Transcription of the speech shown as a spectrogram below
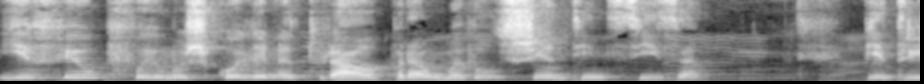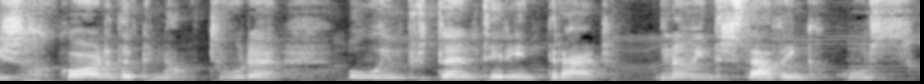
e a FEUP foi uma escolha natural para uma adolescente indecisa. Beatriz recorda que, na altura, o importante era entrar, não interessava em que curso,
